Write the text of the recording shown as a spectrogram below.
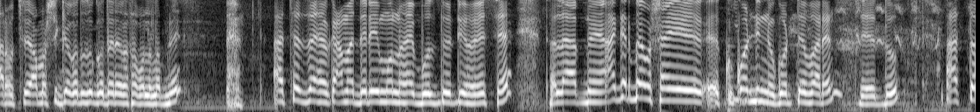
আর হচ্ছে আমার শিক্ষাগত যোগ্যতার কথা বলেন আপনি। আচ্ছা যাই হোক আমাদেরই মনে হয় ভুল ত্রুটি হয়েছে। তাহলে আপনি আগের ব্যবসায় কন্টিনিউ করতে পারেন যেহেতু। আজ তো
